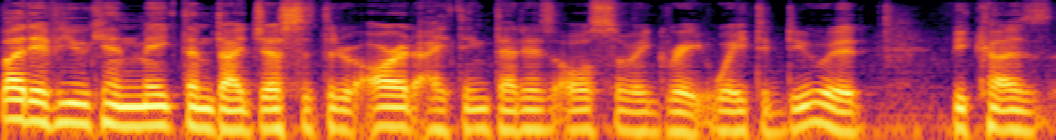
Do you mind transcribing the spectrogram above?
but if you can make them digest it through art i think that is also a great way to do it because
